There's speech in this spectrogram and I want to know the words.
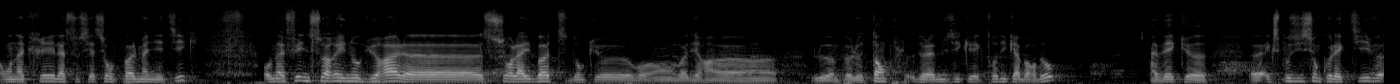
On a créé l'association Paul Magnétique. On a fait une soirée inaugurale euh, sur l'iBot, donc euh, on va dire euh, un peu le temple de la musique électronique à Bordeaux, avec exposition collective,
